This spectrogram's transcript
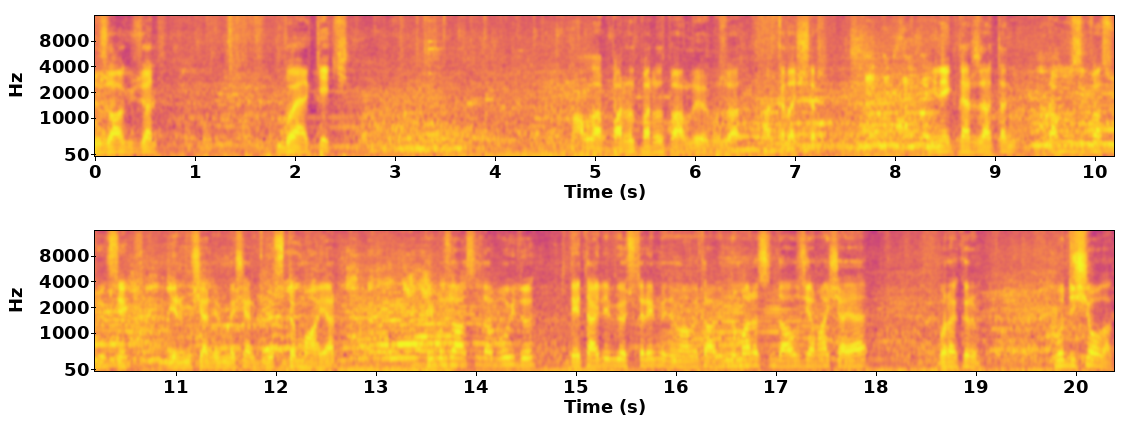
Buzağı güzel. Bu erkek. Vallahi parıl parıl parlıyor buzağı arkadaşlar. İnekler zaten damızlık vasfı yüksek. 20'şer 25'er kilo sütte muayyer. Bir buzağısı da buydu. Detaylı bir göstereyim dedim Ahmet abinin numarasını da alacağım aşağıya bırakırım. Bu dişi olan.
